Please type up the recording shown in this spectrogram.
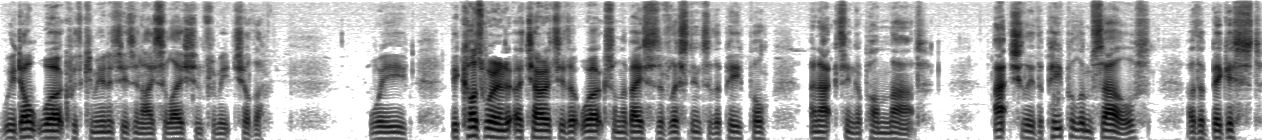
we don't work with communities in isolation from each other. We, because we're a charity that works on the basis of listening to the people and acting upon that, actually the people themselves are the biggest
